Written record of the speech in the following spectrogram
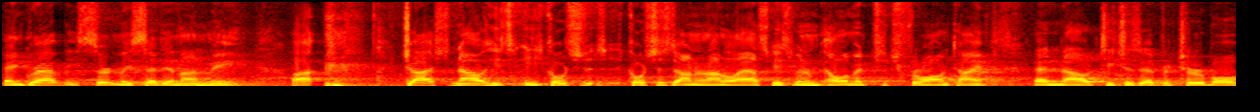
And gravity certainly set in on me. Uh, Josh now he's, he coaches, coaches down in Onalaska. He's been an elementary teacher for a long time, and now teaches at Viterbo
